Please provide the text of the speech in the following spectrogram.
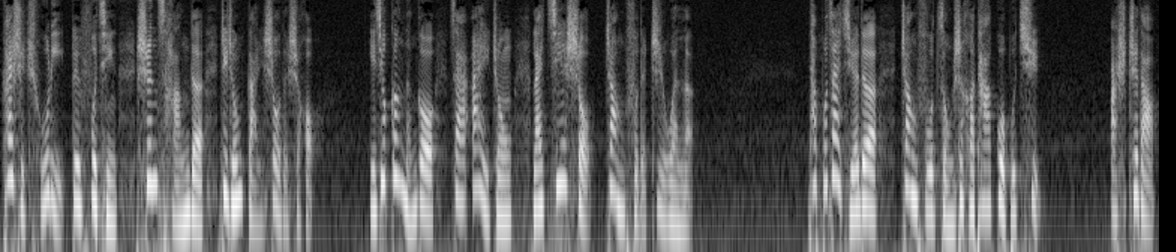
开始处理对父亲深藏的这种感受的时候，也就更能够在爱中来接受丈夫的质问了。她不再觉得丈夫总是和她过不去。而是知道，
